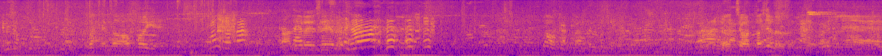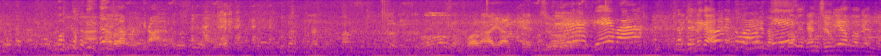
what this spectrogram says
Ini Wah, itu apa ya? Enggak, Pak. Tali rese lho. Oh, kan banget. Lho, contoh sih lho. Oh, jempol ayam. Eh, nggih, Pak. Jenenge kan? Itu wae. Kenzo ki apa Kenzo?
